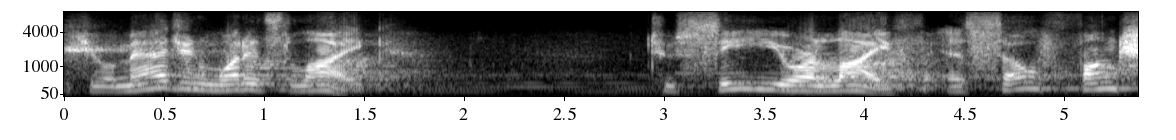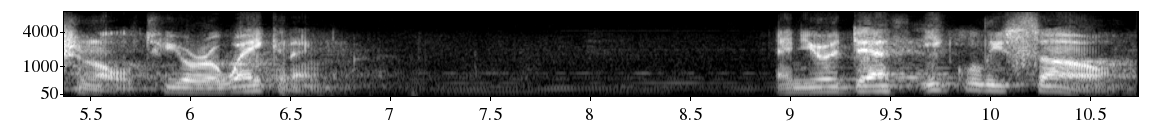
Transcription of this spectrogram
if you imagine what it's like to see your life as so functional to your awakening, and your death equally so,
